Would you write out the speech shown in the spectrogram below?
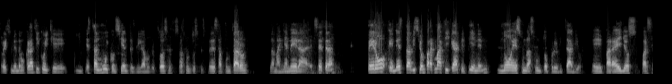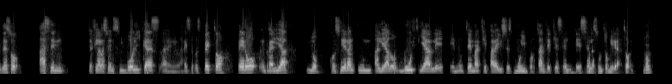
régimen democrático y que están muy conscientes, digamos, de todos estos asuntos que ustedes apuntaron, la mañanera, etcétera. Pero en esta visión pragmática que tienen, no es un asunto prioritario. Eh, para ellos, parte de eso, hacen declaraciones simbólicas eh, a ese respecto, pero en realidad lo consideran un aliado muy fiable en un tema que para ellos es muy importante, que es el, es el asunto migratorio, ¿no?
